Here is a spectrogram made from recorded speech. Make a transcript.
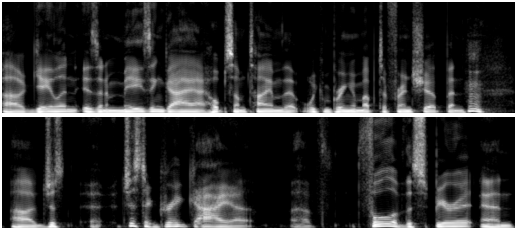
Uh, Galen is an amazing guy. I hope sometime that we can bring him up to friendship and uh, just uh, just a great guy, uh, uh, full of the spirit and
